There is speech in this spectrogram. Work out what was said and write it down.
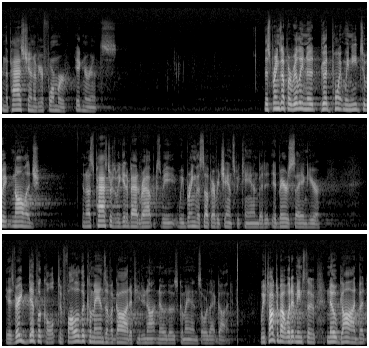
in the passion of your former ignorance. This brings up a really good point we need to acknowledge. And as pastors, we get a bad rap because we, we bring this up every chance we can, but it, it bears saying here. It is very difficult to follow the commands of a God if you do not know those commands or that God. We've talked about what it means to know God, but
